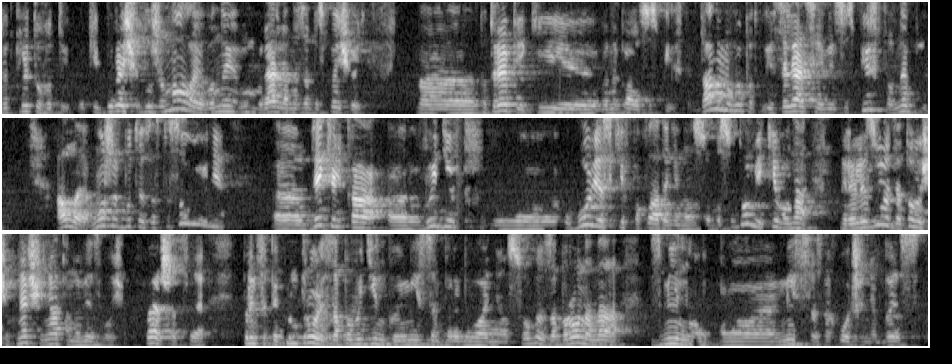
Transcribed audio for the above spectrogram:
відкритого типу, яких, до речі, дуже мало, і вони ну, реально не забезпечують е, потреб, які виникають в суспільстві. В даному випадку ізоляція від суспільства не буде. Але може бути застосовані е, декілька е, видів е, обов'язків, покладені на особу судом, які вона реалізує для того, щоб не вчиняти нові злочини. Перше, це в принципі контроль за поведінкою місцем перебування особи, заборона на зміну е, місця знаходження без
